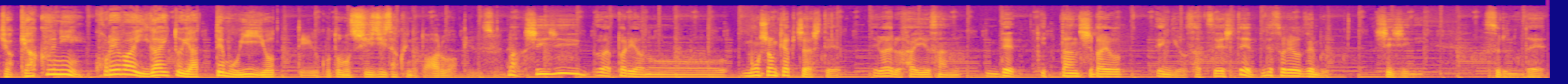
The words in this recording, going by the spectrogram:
じゃあ逆にこれは意外とやってもいいよっていうことも CG 作品だとあるわけですよね。まあ、CG はやっぱりあのモーションキャプチャーしていわゆる俳優さんで一旦芝居を演技を撮影してでそれを全部 CG にするので、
